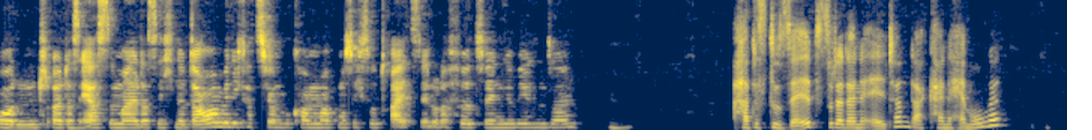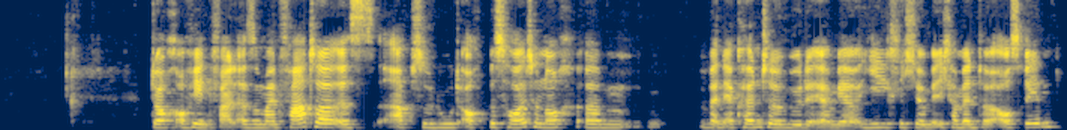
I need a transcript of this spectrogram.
Und äh, das mhm. erste Mal, dass ich eine Dauermedikation bekommen habe, muss ich so 13 oder 14 gewesen sein. Mhm. Hattest du selbst oder deine Eltern da keine Hemmungen? Doch, auf jeden Fall. Also mein Vater ist absolut auch bis heute noch, ähm, wenn er könnte, würde er mir jegliche Medikamente ausreden.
